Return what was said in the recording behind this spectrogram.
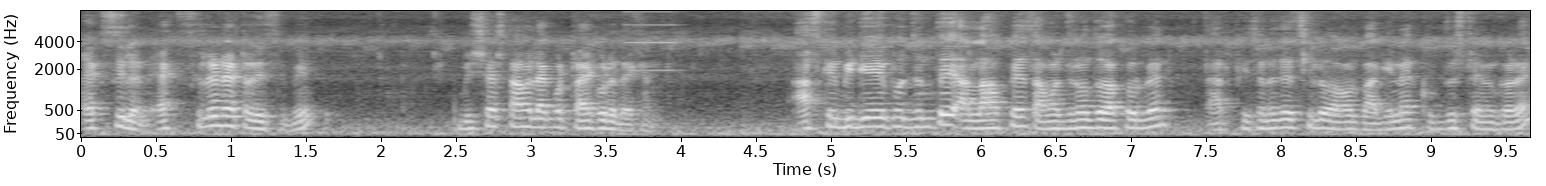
এক্সিলেন্ট এক্সিলেন্ট একটা রেসিপি বিশ্বাস না হলে একবার ট্রাই করে দেখেন। আজকের ভিডিও এই পর্যন্তই। আল্লাহ হাফেজ। আমার জন্য দোয়া করবেন। আর পিছনে যে ছিল আমার বাগিনা, খুব দুষ্টামি করে।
